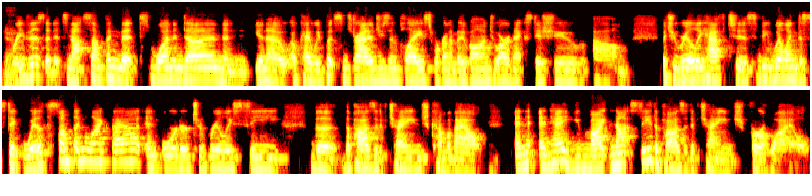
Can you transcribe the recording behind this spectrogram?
Yeah. Revisit. It's not something that's one and done, and you know, okay, we put some strategies in place. We're going to move on to our next issue. Um, but you really have to be willing to stick with something like that in order to really see the the positive change come about and and hey you might not see the positive change for a while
